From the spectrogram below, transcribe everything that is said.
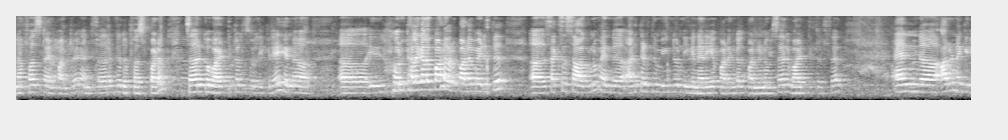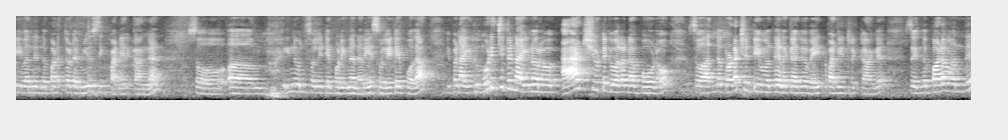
நான் ஃபர்ஸ்ட் டைம் பண்ணுறேன் அண்ட் சாருக்கு இது ஃபர்ஸ்ட் படம். சாருக்கு வாழ்த்துக்கள் சொல்லிக்கிறேன். ஏன்னா ஒரு கலகலப்பான ஒரு படம் எடுத்து சக்ஸஸ் ஆகணும். அண்ட் அடுத்தடுத்து மீண்டும் நீங்கள் நிறைய படங்கள் பண்ணணும் சார் வாழ்த்துக்கள் சார் அண்ட் அருணகிரி வந்து இந்த படத்தோட மியூசிக் பண்ணியிருக்காங்க ஸோ இன்னொன்று சொல்லிட்டே போனீங்கன்னா நிறைய சொல்லிட்டே போகலாம் இப்போ நான் இது முடிச்சுட்டு நான் இன்னொரு ஆட் ஷூட்டுக்கு வர நான் போகணும். ஸோ அந்த ப்ரொடக்ஷன் டீம் வந்து எனக்காக வெயிட் பண்ணிட்டு இருக்காங்க. ஸோ இந்த படம் வந்து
